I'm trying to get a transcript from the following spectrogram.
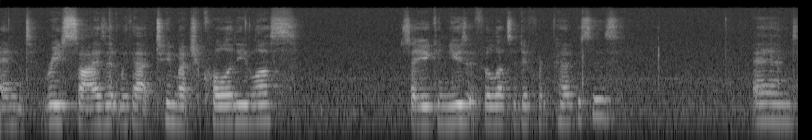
and resize it without too much quality loss so you can use it for lots of different purposes and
